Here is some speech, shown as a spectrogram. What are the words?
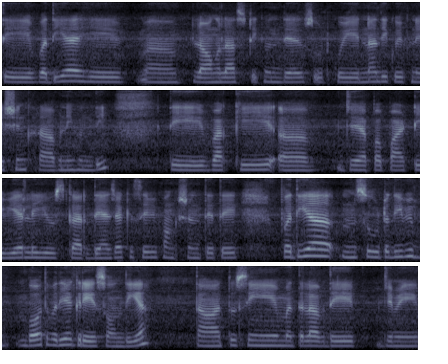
ਤੇ ਵਧੀਆ ਇਹ ਲੌਂਗ ਲਾਸਟਿਕ ਹੁੰਦੇ ਆ ਸੂਟ, ਕੋਈ ਇਹਨਾਂ ਦੀ ਕੋਈ ਫਿਨਿਸ਼ਿੰਗ ਖਰਾਬ ਨਹੀਂ ਹੁੰਦੀ। ਅਤੇ ਬਾਕੀ ਜੇ ਆਪਾਂ ਪਾਰਟੀ ਵੀਅਰ ਲਈ ਯੂਜ਼ ਕਰਦੇ ਹਾਂ ਜਾਂ ਕਿਸੇ ਵੀ ਫੰਕਸ਼ਨ ਤੇ, ਤਾਂ ਵਧੀਆ ਸੂਟ ਦੀ ਵੀ ਬਹੁਤ ਵਧੀਆ ਗ੍ਰੇਸ ਆਉਂਦੀ ਆ। ਤਾਂ ਤੁਸੀਂ ਮਤਲਬ ਆਪਦੇ ਜਿਵੇਂ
